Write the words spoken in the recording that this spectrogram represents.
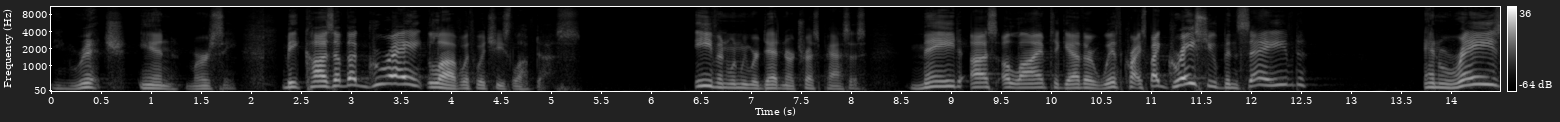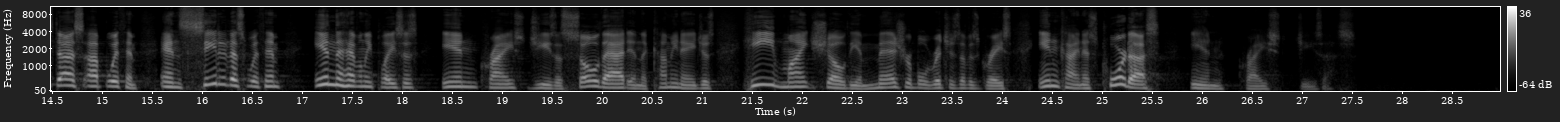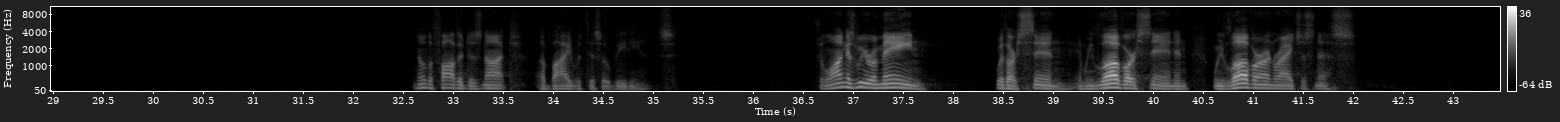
being rich in mercy, because of the great love with which He's loved us. Even when we were dead in our trespasses, made us alive together with Christ. By grace you've been saved, and raised us up with Him, and seated us with Him in the heavenly places in Christ Jesus, so that in the coming ages He might show the immeasurable riches of His grace in kindness toward us in Christ Jesus. No, the Father does not abide with disobedience. So long as we remain with our sin and we love our sin and we love our unrighteousness,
